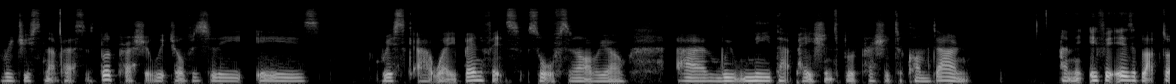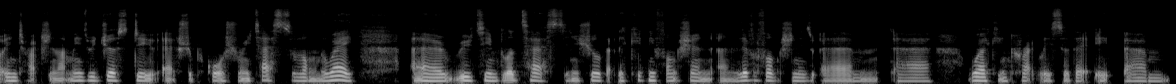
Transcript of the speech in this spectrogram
reducing that person's blood pressure, which obviously is risk outweigh benefits sort of scenario. Um, we need that patient's blood pressure to come down. And if it is a black dot interaction, that means we just do extra precautionary tests along the way. Uh, routine blood tests and ensure that the kidney function and liver function is um, uh, working correctly so that it um,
